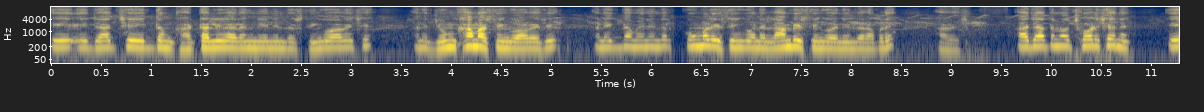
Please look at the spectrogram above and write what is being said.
એ એ જાત છે એકદમ ઘાટા લીલા રંગની, એની અંદર શીંગો આવે છે અને ઝુમખામાં શીંગો આવે છે અને એકદમ એની અંદર કુમળી શીંગો અને લાંબી શીંગો એની અંદર આપણે આવે છે. આ જાતનો છોડ છે ને, એ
